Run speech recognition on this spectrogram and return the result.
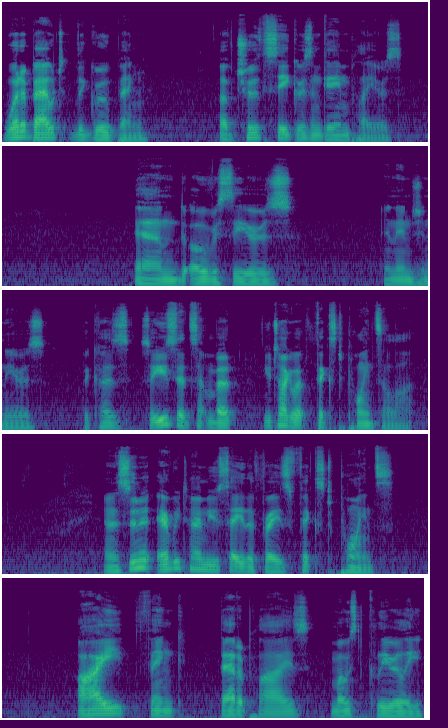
what about the grouping of truth seekers and game players and overseers and engineers? Because, so you said something about, you talk about fixed points a lot. And as soon as every time you say the phrase fixed points, I think that applies most clearly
